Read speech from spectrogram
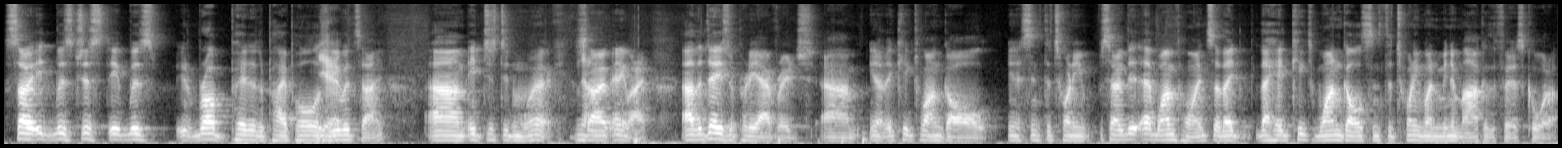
So it was just it was it robbed Peter to pay Paul, as Yeah. you would say. Um, it just didn't work. So anyway, uh, the D's were pretty average. Um, you know, they kicked one goal. You know, since the twenty. So th- at one point, so they they had kicked one goal since the twenty-one minute mark of the first quarter.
